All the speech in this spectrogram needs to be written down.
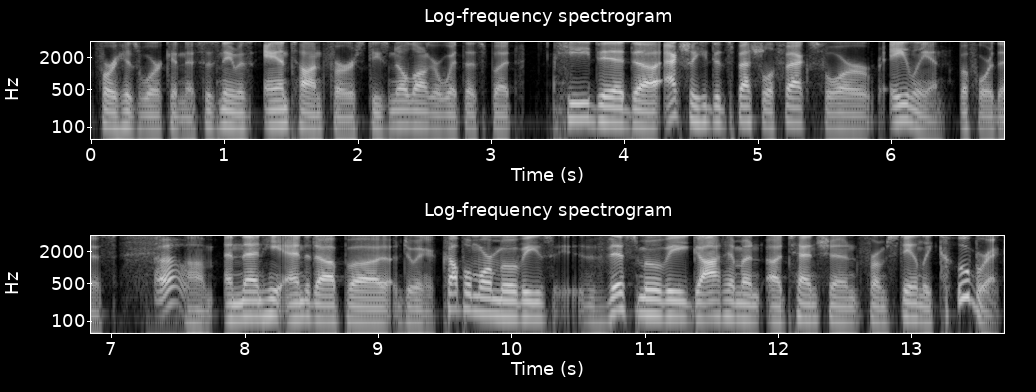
for his work in this. His name is Anton Furst. He's no longer with us, but he did uh, actually he did special effects for Alien before this. Oh, um, and then he ended up uh, doing a couple more movies. This movie got him an attention from Stanley Kubrick,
